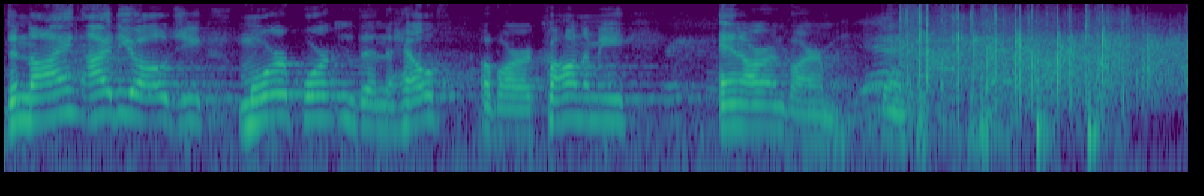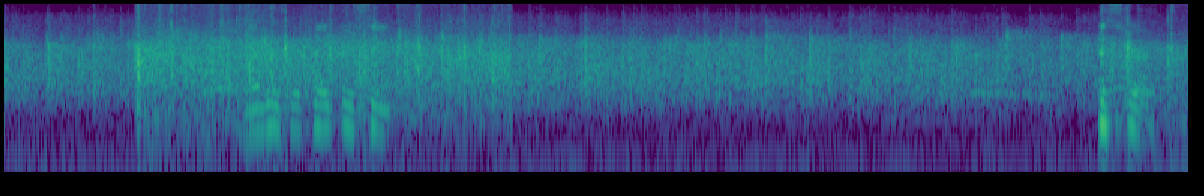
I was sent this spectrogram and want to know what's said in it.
denying ideology more important than the health of our economy and our environment? Thank you. Members will take their seats. Minister.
